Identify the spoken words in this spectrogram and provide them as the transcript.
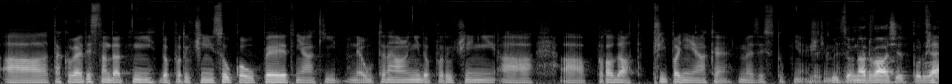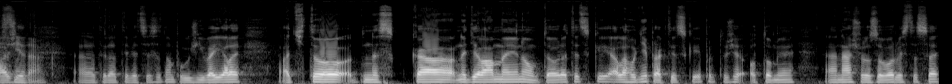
A takové ty standardní doporučení jsou koupit, nějaký neutrální doporučení a, a prodat, případně nějaké mezistupně ještě. Mezi. to nadvážit, podvážit. tak. Eh, tyhle ty věci se tam používají, ale ať to dneska neděláme jenom teoreticky, ale hodně prakticky, protože o tom je náš rozhovor. Vy jste se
